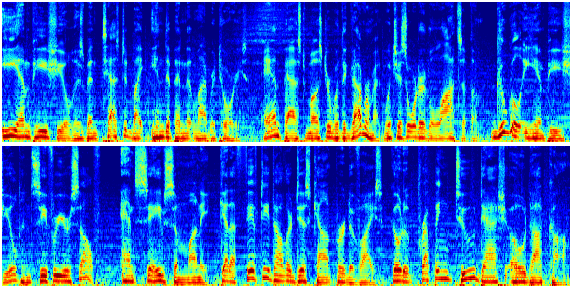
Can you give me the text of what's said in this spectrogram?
EMP Shield has been tested by independent laboratories and passed muster with the government, which has ordered lots of them. Google EMP Shield and see for yourself. And save some money. Get a $50 discount per device. Go to prepping2-0.com.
